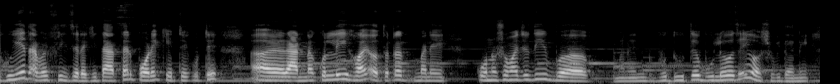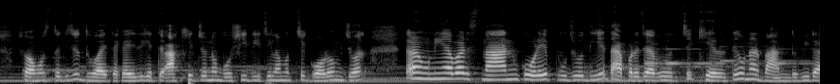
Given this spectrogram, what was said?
ধুয়ে তারপর ফ্রিজে রাখি। তার তারপরে কেটে কুটে রান্না করলেই হয়। অতটা মানে কোনো সময় যদি মানে ধুতে ভুলেও যাই, অসুবিধা নেই। সমস্ত কিছু ধোয়াই থাকে এইদিকে আখির জন্য বসিয়ে দিয়েছিলাম হচ্ছে গরম জল। কারণ উনি আবার স্নান করে পুজো দিয়ে তারপরে যাবে হচ্ছে খেলতে, ওনার বান্ধবীরা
